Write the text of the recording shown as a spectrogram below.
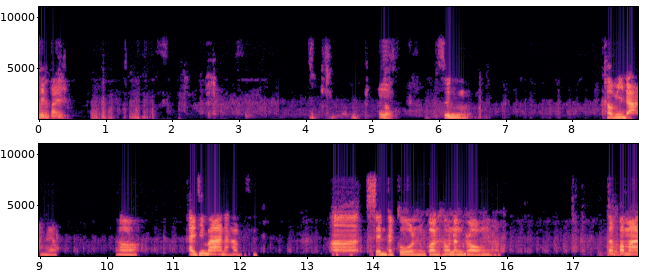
ค่อยไปอืมซึ่ง เขามีด่านนะครับอ๋อใครที่มานะครับ อ่า เส้นตะโกนก่อนเข้านางรองครับ ตั้งประมาณ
